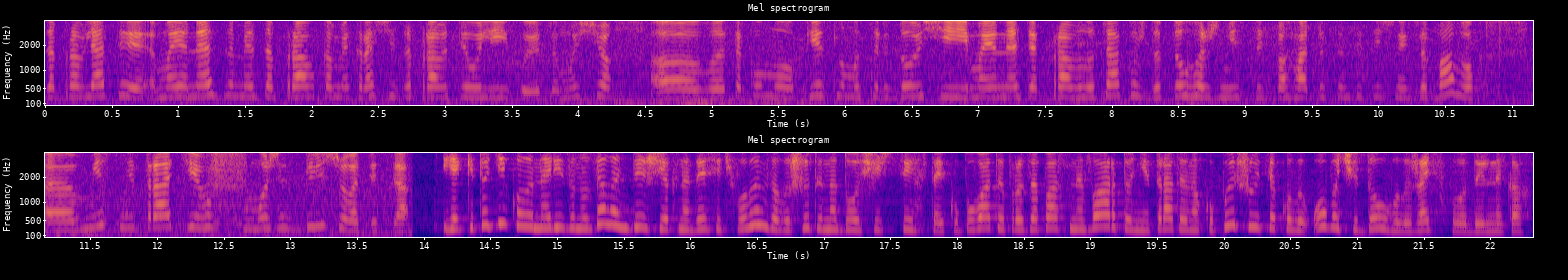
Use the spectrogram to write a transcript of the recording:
заправляти майонезними заправками, краще заправити олійкою, тому що е, в такому кислому середовищі майонез, як правило, також до того ж містить багато синтетичних добавок. Е, Вміст нітратів може збільшуватися. Як і тоді, коли нарізану зелень більш як на 10 хвилин залишити на дощечці. Та й купувати про запас не варто, нітрати накопичуються, коли овочі довго лежать в холодильниках.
